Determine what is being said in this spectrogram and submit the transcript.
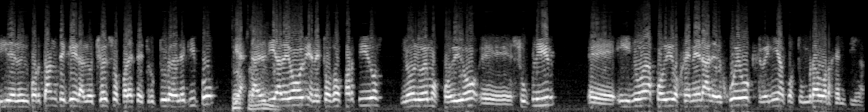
y de lo importante que era los Chelsea para esta estructura del equipo, que hasta el día de hoy, en estos dos partidos, no lo hemos podido eh, suplir eh, y no ha podido generar el juego que venía acostumbrado Argentina.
